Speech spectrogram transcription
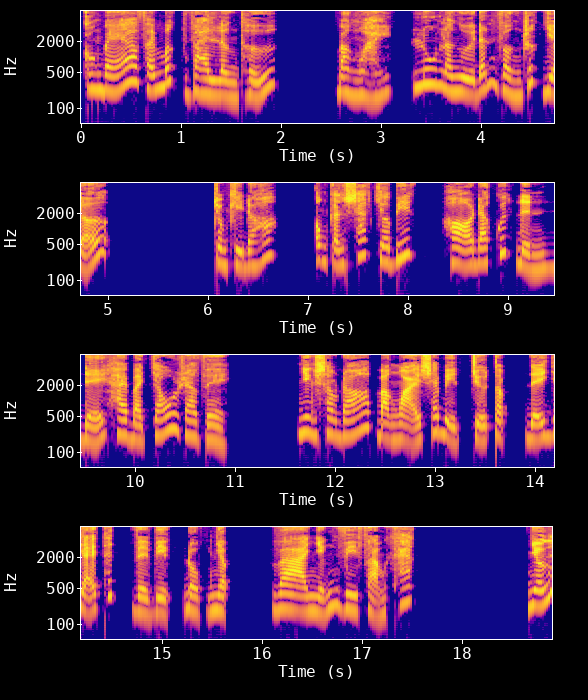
Con bé phải mất vài lần thử. Bà ngoại luôn là người đánh vần rất dở. Trong khi đó, ông cảnh sát cho biết họ đã quyết định để hai bà cháu ra về. Nhưng sau đó bà ngoại sẽ bị triệu tập để giải thích về việc đột nhập và những vi phạm khác. Những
